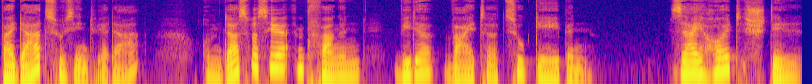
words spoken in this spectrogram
Weil dazu sind wir da, um das, was wir empfangen, wieder weiter zu geben. Sei heute still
